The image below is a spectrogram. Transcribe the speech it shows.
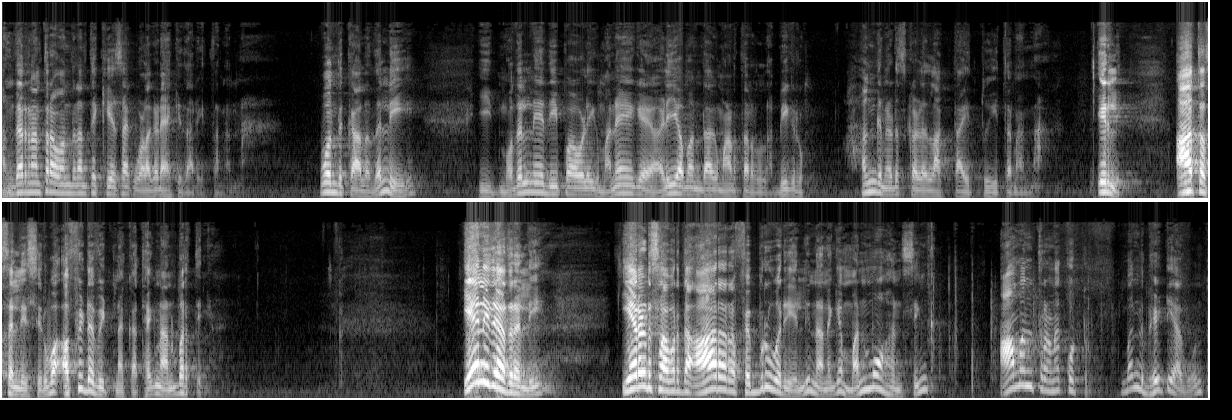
ಒಂದರ ನಂತರ ಒಂದರಂತೆ ಕೇಸಾಕಿ ಒಳಗಡೆ ಹಾಕಿದ್ದಾರೆ ಈತನನ್ನು. ಒಂದು ಕಾಲದಲ್ಲಿ ಈ ಮೊದಲನೇ ದೀಪಾವಳಿಗೆ ಮನೆಗೆ ಅಳಿಯ ಬಂದಾಗ ಮಾಡ್ತಾರಲ್ಲ ಬೀಗರು, ಹಂಗೆ ನಡೆಸ್ಕೊಳ್ಳಲಾಗ್ತಾ ಇತ್ತು ಈತನನ್ನು. ಇರಲಿ, ಆತ ಸಲ್ಲಿಸಿರುವ ಅಫಿಡವಿಟ್ನ ಕಥೆಗೆ ನಾನು ಬರ್ತೀನಿ. ಏನಿದೆ ಅದರಲ್ಲಿ? ಎರಡು ಸಾವಿರದ ಆರರ ಫೆಬ್ರವರಿಯಲ್ಲಿ ನನಗೆ ಮನಮೋಹನ್ ಸಿಂಗ್ ಆಮಂತ್ರಣ ಕೊಟ್ಟರು ಬಂದು ಭೇಟಿಯಾಗುವಂಥ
